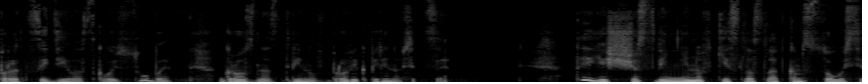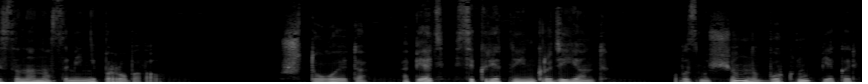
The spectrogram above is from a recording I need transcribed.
Процедила сквозь зубы, грозно сдвинув брови к переносице. Ты еще свинину в кисло-сладком соусе с ананасами не пробовал. Что это? Опять секретный ингредиент? Возмущенно буркнул пекарь,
